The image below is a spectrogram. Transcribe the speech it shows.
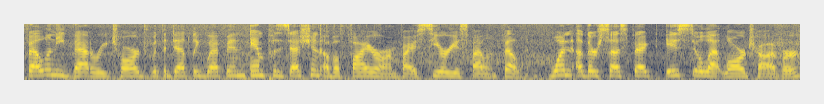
felony battery charge with a deadly weapon, and possession of a firearm by a serious violent felon. One other suspect is still at large, however.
